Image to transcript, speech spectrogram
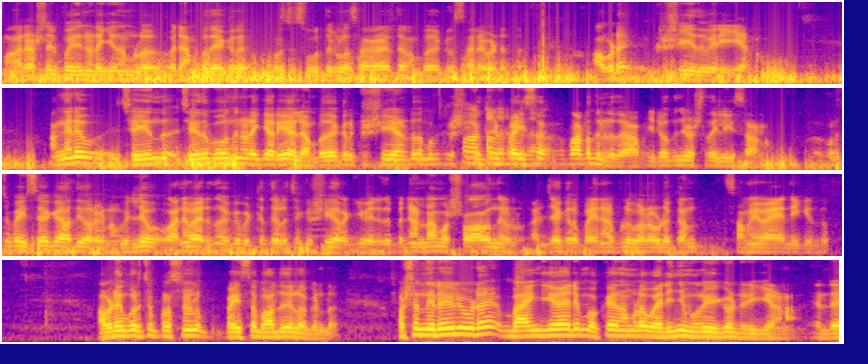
മഹാരാഷ്ട്രയിൽ പോയതിനിടയ്ക്ക് നമ്മൾ ഒരു അമ്പത് ഏക്കർ കുറച്ച് സുഹൃത്തുക്കളുടെ സഹായത്തിൽ അമ്പത് ഏക്കർ സ്ഥലമെടുത്ത് അവിടെ കൃഷി ചെയ്ത് വരികയാണ്. അങ്ങനെ ചെയ്യുന്ന ചെയ്തു പോകുന്നതിനിടയ്ക്ക് അറിയാമല്ലോ അമ്പത് ഏക്കർ കൃഷി ചെയ്യാണ്ട് നമുക്ക് കൃഷി ഒത്തിരി പൈസ പാട്ടത്തിലെടുത്ത് ഇരുപത്തഞ്ച് വർഷത്തെ ലീസാണ് കുറച്ച് പൈസയൊക്കെ ആദ്യം ഇറങ്ങണം. വലിയ വനമായിരുന്നൊക്കെ വെട്ടി തെളിച്ച് കൃഷി ഇറക്കി വരുന്നത്. ഇപ്പം രണ്ടാം വർഷം ആകുന്നേ ഉള്ളൂ. അഞ്ചേക്കർ പൈനാപ്പിൾ വിളവെടുക്കാൻ സമയമായി നിൽക്കുന്നു. അവിടെയും കുറച്ച് പ്രശ്നങ്ങൾ പൈസ ബാധ്യതകളൊക്കെ ഉണ്ട്. പക്ഷേ നിലവിലൂടെ ബാങ്കുകാരും ഒക്കെ നമ്മളെ വരിഞ്ഞ് മുറുകിക്കൊണ്ടിരിക്കുകയാണ്. എന്റെ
